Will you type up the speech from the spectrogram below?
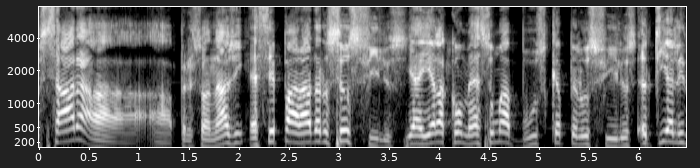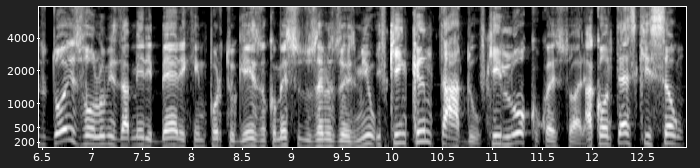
Sara, a, a personagem, é separada dos seus filhos. E aí ela começa uma busca pelos filhos. Eu tinha lido dois volumes da Mary Berry, em português, no começo dos anos 2000, e fiquei encantado, fiquei louco com a história. Acontece que são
